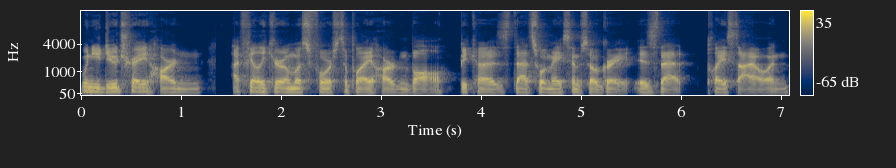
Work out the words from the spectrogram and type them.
when you do trade Harden, I feel like you're almost forced to play Harden ball because that's what makes him so great is that play style, and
